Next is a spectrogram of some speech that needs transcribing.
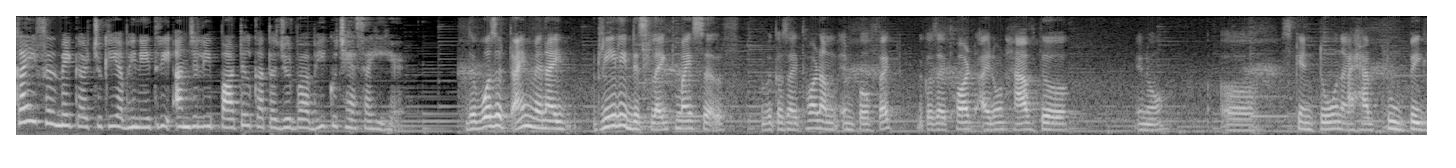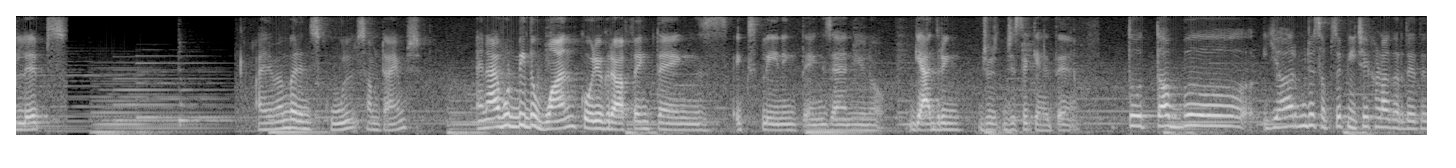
कई फ़िल्में कर चुकी अभिनेत्री अंजलि पाटिल का तजुर्बा भी कुछ ऐसा ही है। There was a time when I really disliked myself because I thought I'm imperfect, because I thought I don't have the, you know, uh, skin tone, I have too big lips. I remember in school sometimes, and I would be the one choreographing things, explaining things, and you know, gathering जो जिसे कहते हैं तो तब यार मुझे सबसे पीछे खड़ा कर देते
